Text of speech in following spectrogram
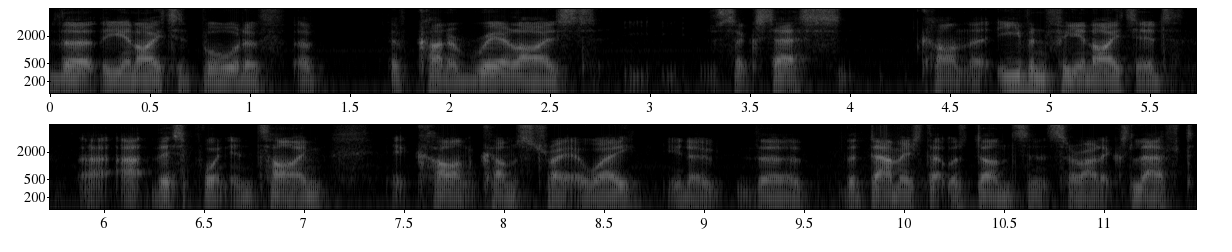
the the United board have have, have kind of realised success can't even for United uh, at this point in time it can't come straight away. You know the the damage that was done since Sir Alex left.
